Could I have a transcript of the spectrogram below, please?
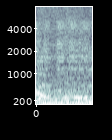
Woo!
